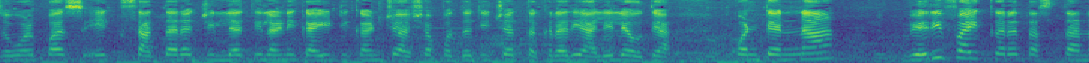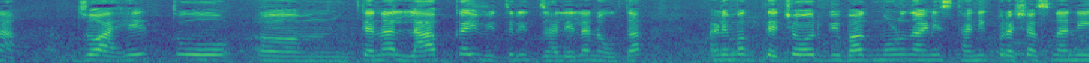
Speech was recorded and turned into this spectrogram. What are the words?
जवळपास एक सातारा जिल्ह्यातील आणि काही ठिकाणच्या अशा पद्धतीच्या तक्रारी आलेल्या होत्या. पण त्यांना व्हेरीफाय करत असताना जो आहे तो त्यांना लाभ काही वितरित झालेला नव्हता. आणि मग त्याच्यावर विभाग म्हणून आणि स्थानिक प्रशासनाने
